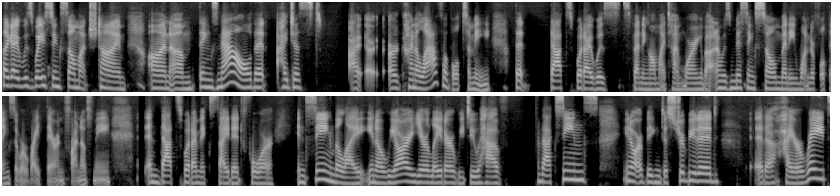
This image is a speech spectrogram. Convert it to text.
Like I was wasting so much time on um, things now that I just I, are, are kind of laughable to me that that's what I was spending all my time worrying about. And I was missing so many wonderful things that were right there in front of me. And that's what I'm excited for in seeing the light. You know, we are a year later, we do have vaccines, you know, are being distributed at a higher rate.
